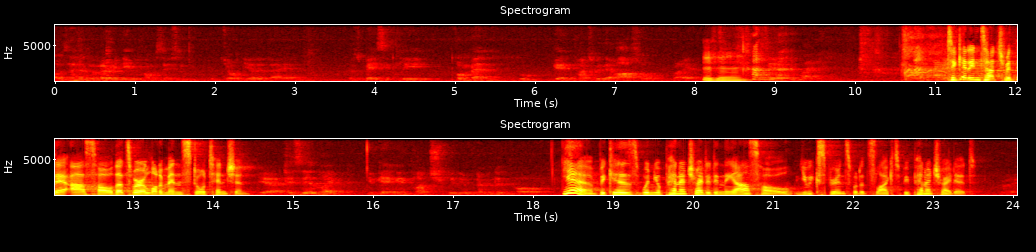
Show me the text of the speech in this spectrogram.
I was having a very deep conversation with Joe the other day, and it was basically for men who get in touch with their asshole, right? Mm-hmm. To get in touch with their asshole, that's where a lot of men store tension. yeah, is it like you're getting in touch with your feminine, or Yeah, because when you're penetrated in the asshole, you experience what it's like to be penetrated. right?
